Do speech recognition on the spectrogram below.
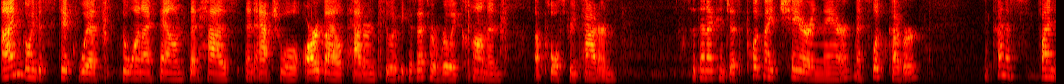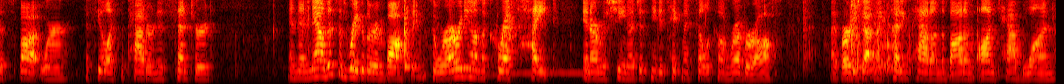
I'm going to stick with the one I found that has an actual argyle pattern to it because that's a really common upholstery pattern. So then I can just put my chair in there, my slip cover, and kind of find a spot where I feel like the pattern is centered. And then now this is regular embossing, so we're already on the correct height in our machine. I just need to take my silicone rubber off. I've already got my cutting pad on the bottom on tab one,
